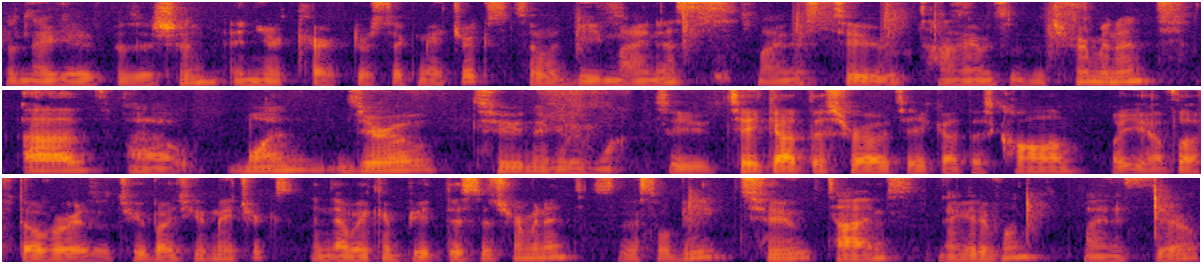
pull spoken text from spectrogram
the negative position in your characteristic matrix. So it would be minus minus 2 times the determinant of uh, 1, 0, 2, negative 1. So you take out this row, take out this column. What you have left over is a 2 by 2 matrix. And now we compute this determinant. So this will be 2 times negative 1 minus 0.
